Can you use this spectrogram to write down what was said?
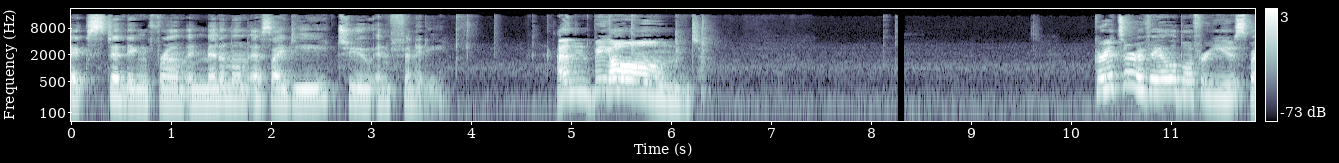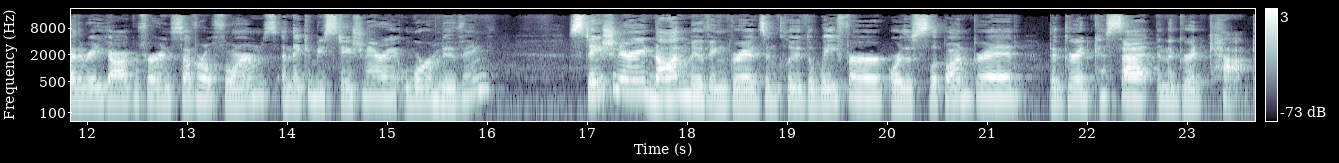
extending from a minimum SID to infinity and beyond. Grids are available for use by the radiographer in several forms, and they can be stationary or moving. Stationary non-moving grids include the wafer or the slip-on grid, the grid cassette, and the grid cap.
